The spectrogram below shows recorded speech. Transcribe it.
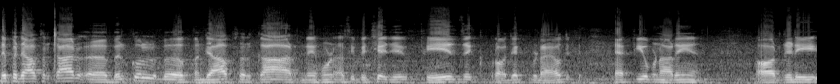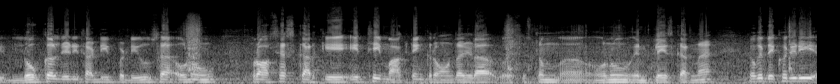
ਤੇ ਪੰਜਾਬ ਸਰਕਾਰ ਬਿਲਕੁਲ ਪੰਜਾਬ ਸਰਕਾਰ ਨੇ ਹੁਣ ਅਸੀਂ ਪਿੱਛੇ ਜੇ ਫੇਜ਼ ਇੱਕ ਪ੍ਰੋਜੈਕਟ ਬਣਾਇਆ ਉਹਦੇ ਐਫਪੀਓ ਬਣਾ ਰਹੇ ਹਾਂ। ਔਰ ਜਿਹੜੀ ਲੋਕਲ ਜਿਹੜੀ ਸਾਡੀ ਪ੍ਰੋਡਿਊਸ ਹੈ ਉਹਨੂੰ ਪ੍ਰੋਸੈਸ ਕਰਕੇ ਇੱਥੇ ਹੀ ਮਾਰਕੀਟਿੰਗ ਕਰਾਉਣ ਦਾ ਜਿਹੜਾ ਸਿਸਟਮ ਉਹਨੂੰ ਇਨ ਪਲੇਸ ਕਰਨਾ ਕਿਉਂਕਿ ਦੇਖੋ ਜਿਹੜੀ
